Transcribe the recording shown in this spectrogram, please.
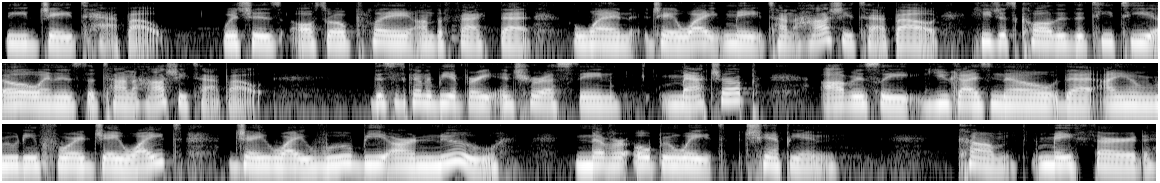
the J tap out which is also a play on the fact that when Jay White made Tanahashi tap out, he just called it the TTO and is the Tanahashi tap out. This is going to be a very interesting matchup. Obviously, you guys know that I am rooting for Jay White. Jay White will be our new never open weight champion come May 3rd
